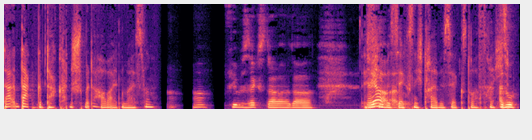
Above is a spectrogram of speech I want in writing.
da, da, da kann ich mitarbeiten, weißt du? Ah, vier bis sechs, da, da. Naja, vier bis also, sechs, nicht drei bis sechs, du hast recht. Also,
